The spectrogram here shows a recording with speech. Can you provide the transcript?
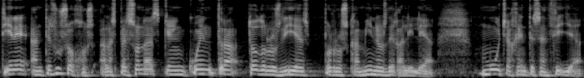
tiene ante sus ojos a las personas que encuentra todos los días por los caminos de Galilea, mucha gente sencilla,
